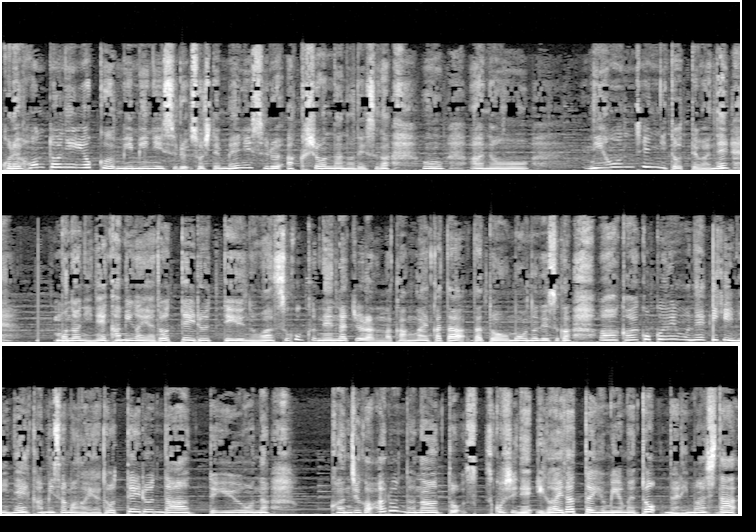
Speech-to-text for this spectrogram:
これ本当によく耳にする、そして目にするアクションなのですが、うん、あのー、日本人にとってはね、ものにね神が宿っているっていうのはすごくねナチュラルな考え方だと思うのですがあ外国にもね意義にね神様が宿っているんだっていうような感じがあるんだなと少しね意外だった弓嫁となりました。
